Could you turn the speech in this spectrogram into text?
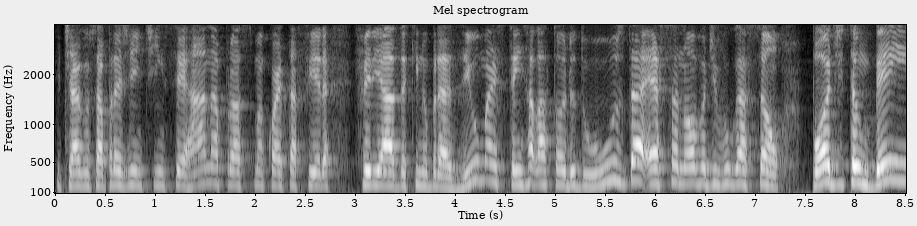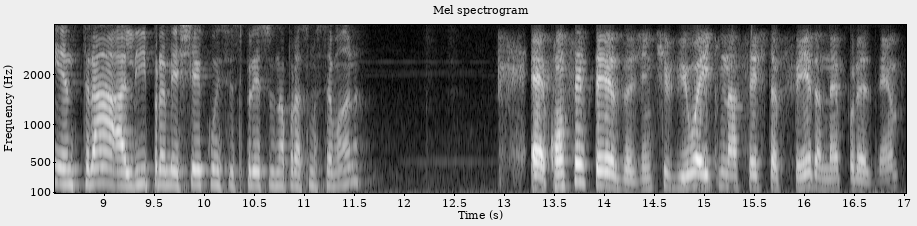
E, Tiago, só para a gente encerrar, na próxima quarta-feira, feriado aqui no Brasil, mas tem relatório do USDA. Essa nova divulgação pode também entrar ali para mexer com esses preços na próxima semana? É, com certeza. A gente viu aí que na sexta-feira, né, por exemplo,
